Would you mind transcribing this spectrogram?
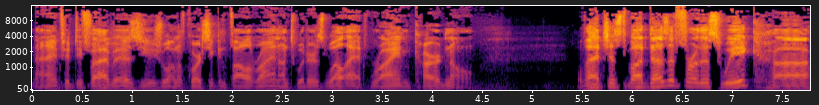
Nine fifty five as usual, and of course you can follow Ryan on Twitter as well at Ryan Cardinal. Well, that just about does it for this week. Uh,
